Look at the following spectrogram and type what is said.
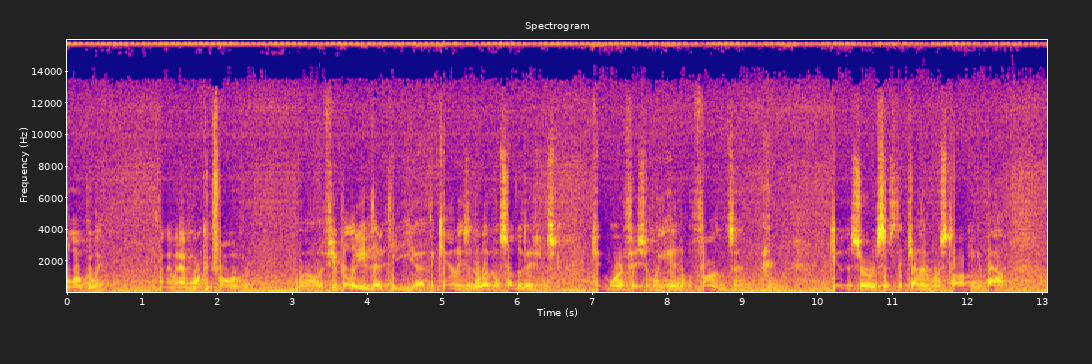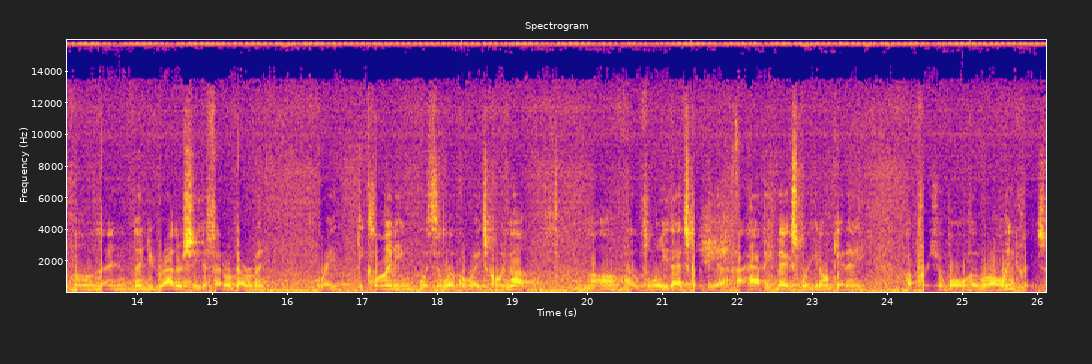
locally, and they would have more control over it? Well, if you believe that the, uh, the counties and the local subdivisions can more efficiently handle the funds and, and give the services that John was talking about, uh, then, then you'd rather see the federal government rate declining with the local rates going up. Um, Hopefully, that's going to be a, a happy mix where you don't get any appreciable overall increase.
